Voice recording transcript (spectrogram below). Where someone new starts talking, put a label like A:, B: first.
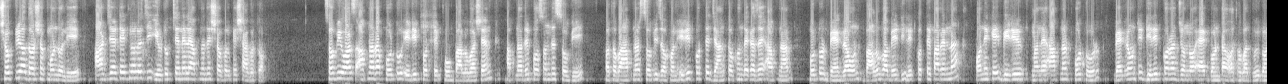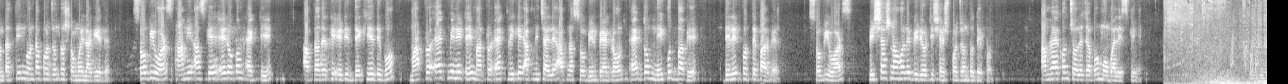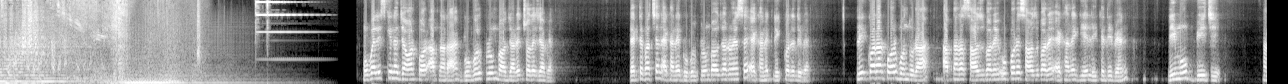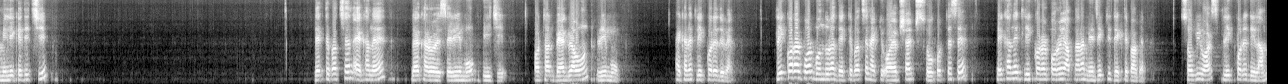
A: সুপ্রিয় দর্শক মণ্ডলী আর জে টেকনোলজি ইউটিউব চ্যানেলে আপনাদের সকলকে স্বাগত ছবি ওয়ার্স আপনারা ফটো এডিট করতে খুব ভালোবাসেন। আপনাদের পছন্দের ছবি অথবা আপনার ছবি যখন এডিট করতে যান, তখন দেখা যায় আপনার ফটোর ব্যাকগ্রাউন্ড ভালোভাবে ডিলিট করতে পারেন না। অনেকেই ভিডিও মানে আপনার ফটোর ব্যাকগ্রাউন্ডটি ডিলিট করার জন্য এক ঘণ্টা অথবা দুই ঘণ্টা, তিন ঘণ্টা পর্যন্ত সময় লাগিয়ে দেন। সো ভিউয়ার্স আমি আজকে এরকম একটি আপনাদেরকে এটি দেখিয়ে দেব। মাত্র এক মিনিটে, মাত্র এক ক্লিকে আপনি চাইলে আপনার ছবির ব্যাকগ্রাউন্ড একদম নিখুঁতভাবে ডিলিট করতে পারবেন। ছবি ওয়ার্স বিশ্বাস না হলে ভিডিওটি শেষ পর্যন্ত দেখুন। আমরা এখন চলে যাব মোবাইল স্ক্রিনে মোবাইল স্ক্রিনে যাওয়ার পর আপনারা গুগল ক্রোম ব্রাউজারে চলে যাবেন। দেখতে পাচ্ছেন, এখানে গুগল ক্রোম ব্রাউজার রয়েছে, এখানে ক্লিক করে দিবেন। ক্লিক করার পর বন্ধুরা, আপনারা সার্চ বারে, উপরে সার্চ বারে এখানে গিয়ে লিখে দিবেন, রিমুভ বিজি। আমি লিখে দিচ্ছি। দেখতে পাচ্ছেন, এখানে লেখা রয়েছে রিমুভ বিজি। অর্থাৎ ব্যাকগ্রাউন্ড রিমুভ এখানে ক্লিক করে দেবেন। ক্লিক করার পর বন্ধুরা দেখতে পাচ্ছেন একটি ওয়েবসাইট শো করতেছে। এখানে ক্লিক করার পরেই আপনারা ম্যাজিকটি দেখতে পাবেন। ছবি ওয়ার্স ক্লিক করে দিলাম।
